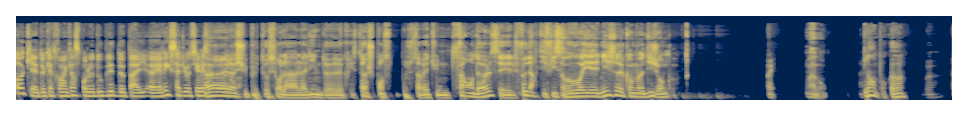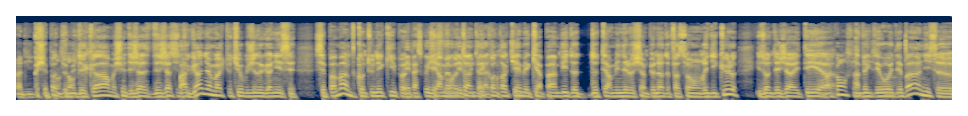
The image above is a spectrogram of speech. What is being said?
Ok, 2,95 pour le doublé de paille. Euh, Eric Salio tiré quoi, là, je suis plutôt sur la, la ligne de, de Christophe. Je pense que ça va être une farandole. C'est le feu d'artifice. vous voyez Nice comme Dijon, quoi. Ah bon. Non, pourquoi Enfin, dit- Je sais pas, dans le deux sens- buts d'écart, machin. Déjà, déjà, si Bah, tu gagnes un match que tu es obligé de gagner, c'est, c'est pas mal contre une équipe Mais parce qu'il y qui a en souvent même des temps buts à la décontractée, 38e. mais qui a pas envie de, de terminer le championnat de façon ridicule. Ils ont déjà été En euh, vacances, là, avec Nice, des hauts et hein. des bas, Nice. euh,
